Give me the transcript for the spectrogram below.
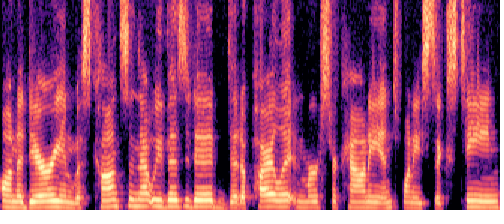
on a dairy in Wisconsin that we visited, did a pilot in Mercer County in 2016.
